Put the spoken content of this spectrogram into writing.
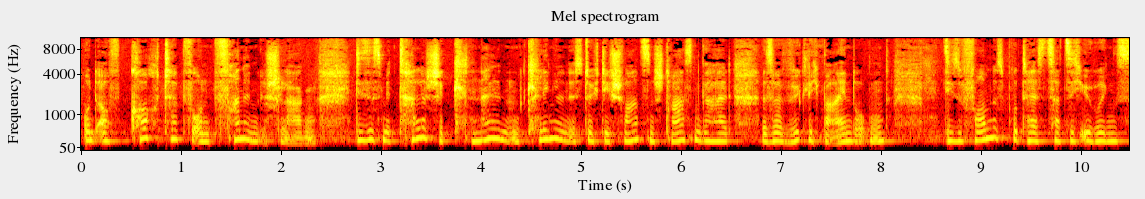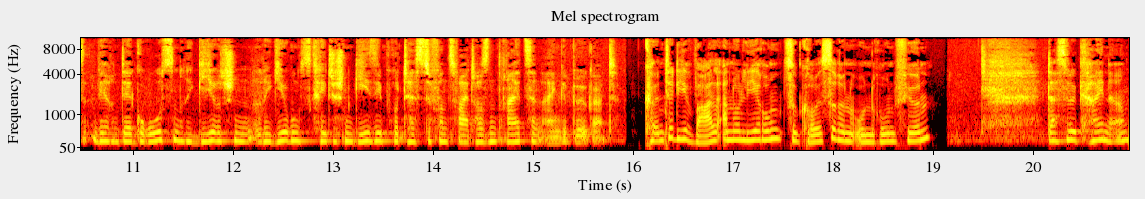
und auf Kochtöpfe und Pfannen geschlagen. Dieses metallische Knallen und Klingeln ist durch die schwarzen Straßen geheilt. Es war wirklich beeindruckend. Diese Form des Protests hat sich übrigens während der großen regierischen, regierungskritischen Gezi-Proteste von 2013 eingebürgert. Könnte die Wahlannullierung zu größeren Unruhen führen? Das will keiner.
